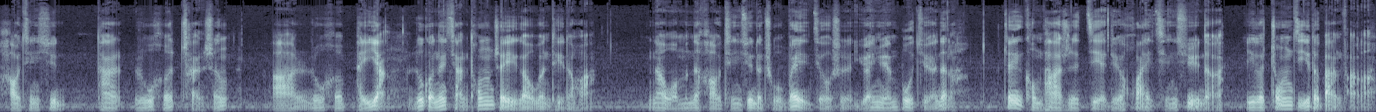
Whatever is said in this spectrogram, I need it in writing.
好情绪它如何产生啊，如何培养。如果能想通这个问题的话，那我们的好情绪的储备就是源源不绝的了。这恐怕是解决坏情绪的一个终极的办法了。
